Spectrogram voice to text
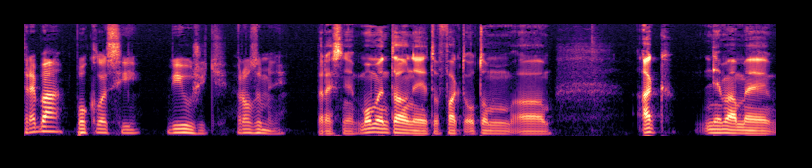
Treba poklesy využiť rozumne. Presne. Momentálne je to fakt o tom, ak nemáme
